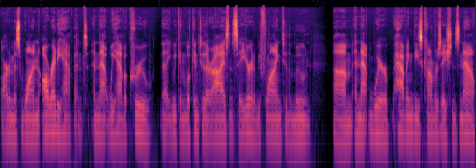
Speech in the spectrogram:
Artemis 1 already happened, and that we have a crew that we can look into their eyes and say, You're going to be flying to the moon. Um, and that we're having these conversations now.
